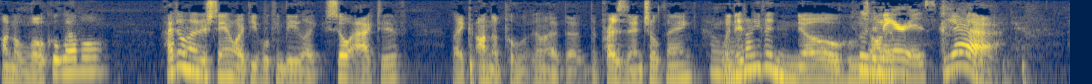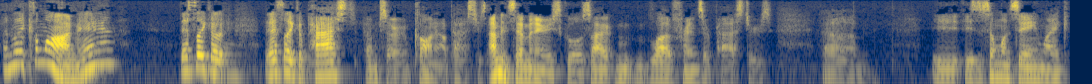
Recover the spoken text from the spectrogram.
on a local level, I don't understand why people can be like so active, like on the uh, the, the presidential thing, when they don't even know who's Who the mayor is. Yeah, I'm like, come on, man. That's like a that's like a past. I'm sorry, I'm calling out pastors. I'm in seminary school, so I, a lot of friends are pastors. Um, is someone saying like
